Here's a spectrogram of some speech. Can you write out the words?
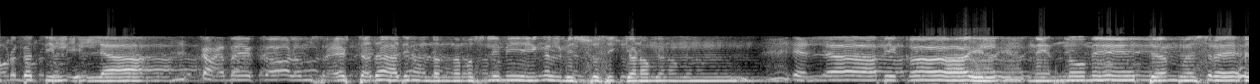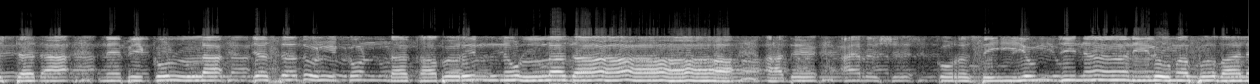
സ്വർഗത്തിൽ ഇല്ല. കഥയെക്കാളും ശ്രേഷ്ഠത അതിനുണ്ടെന്ന് മുസ്ലിമീങ്ങൾ വിശ്വസിക്കണം. എല്ലാ ബിക്കായിൽ നിന്നുമേറ്റം ശ്രേഷ്ഠത നബിക്കുള്ള ജസദുൽ കൊണ്ട കബറിനുള്ളതാ. അത് അർഷ് കുർസിയും ജിനാനിലും അഫ്ദല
